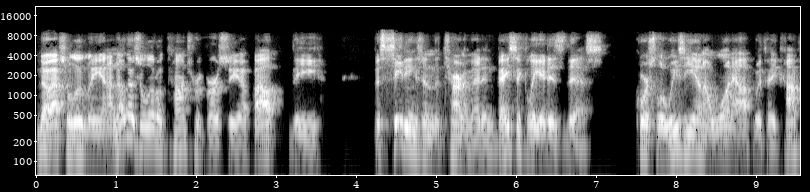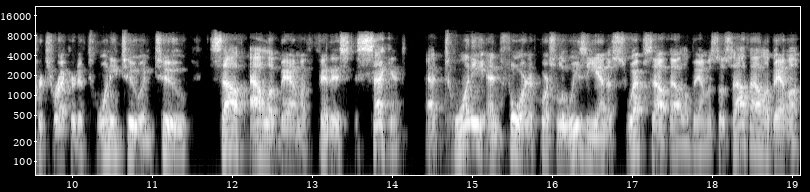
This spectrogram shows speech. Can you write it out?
No, absolutely. And I know there's a little controversy about the the seedings in the tournament. And basically it is this of course, Louisiana won out with a conference record of 22 and 2. South Alabama finished second at 20 and 4. And of course, Louisiana swept South Alabama. So South Alabama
